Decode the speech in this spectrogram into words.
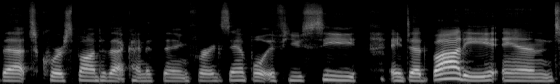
that correspond to that kind of thing. For example, if you see a dead body and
